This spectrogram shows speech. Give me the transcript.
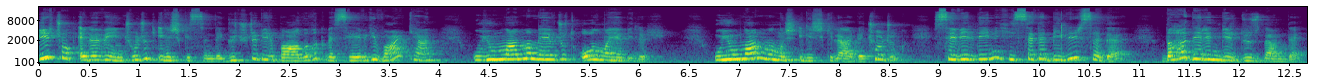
Birçok ebeveyn çocuk ilişkisinde güçlü bir bağlılık ve sevgi varken uyumlanma mevcut olmayabilir. Uyumlanmamış ilişkilerde çocuk sevildiğini hissedebilirse de daha derin bir düzlemde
